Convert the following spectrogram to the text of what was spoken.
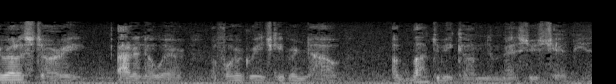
Cinderella story, out of nowhere, a former greenskeeper now about to become the Masters champion.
